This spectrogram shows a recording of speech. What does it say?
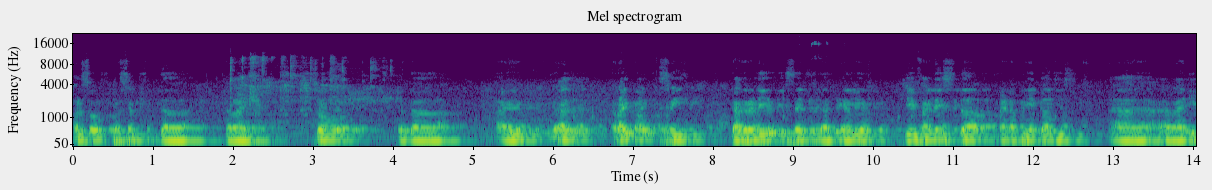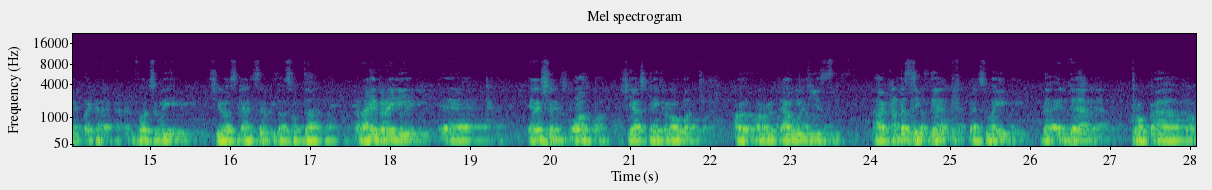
also present the rally. So the I, uh, right now Sri Radhareddy said that earlier he finalized the Madam Priyankaji's uh, rally, but uh, unfortunately she was cancelled because of the Raebareli uh, election work she has taken over. Honorable Rahul is uh, contesting there. That's why the entire pro- uh,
